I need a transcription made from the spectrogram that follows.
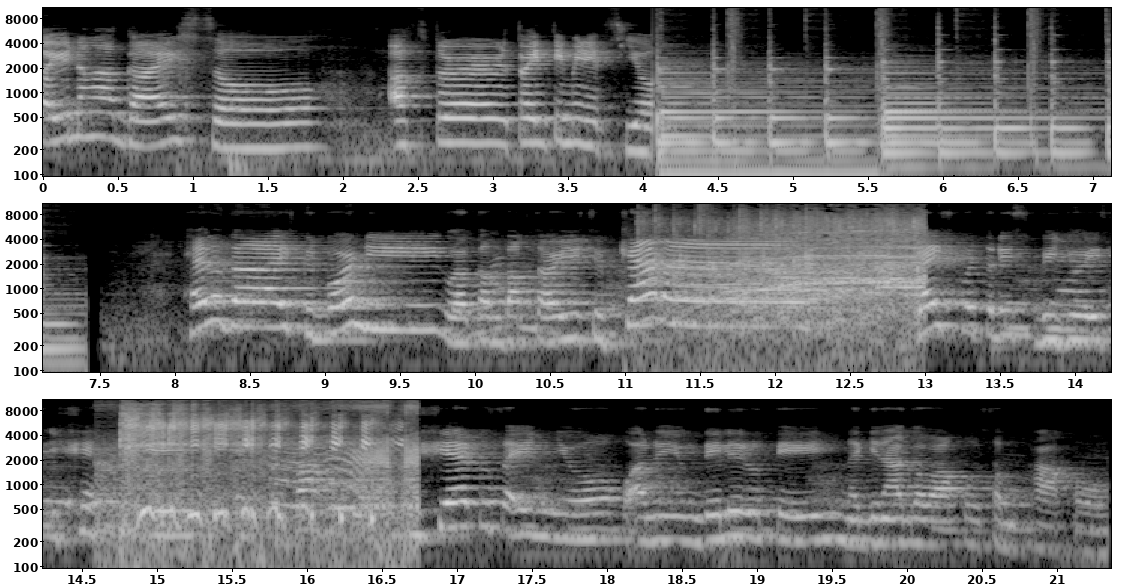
So, ayun na nga guys. So, after 20 minutes yun. Hello guys! Good morning! Welcome back to our YouTube channel! Guys, for today's video is i-share, i-share ko sa inyo kung ano yung daily routine na ginagawa ko sa mukha ko.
